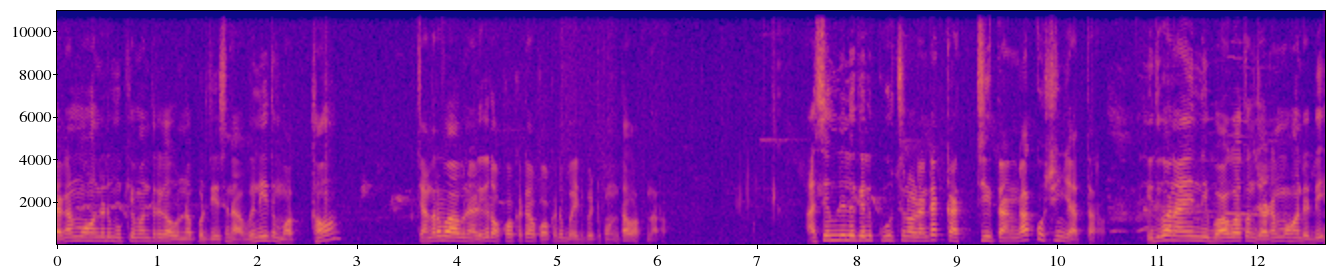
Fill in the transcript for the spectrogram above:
జగన్మోహన్ రెడ్డి ముఖ్యమంత్రిగా ఉన్నప్పుడు చేసిన అవినీతి మొత్తం చంద్రబాబు నాయుడు గారు ఒక్కొక్కటి ఒక్కొక్కటి బయట పెట్టుకుంటూ వస్తున్నారు. అసెంబ్లీలోకి వెళ్ళి కూర్చున్నాడు అంటే ఖచ్చితంగా క్వశ్చన్ చేస్తారు. ఇదిగో నాయన నీ భాగవతం జగన్మోహన్ రెడ్డి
